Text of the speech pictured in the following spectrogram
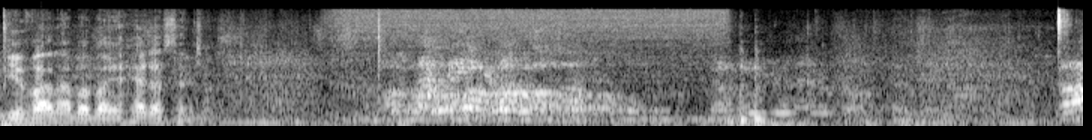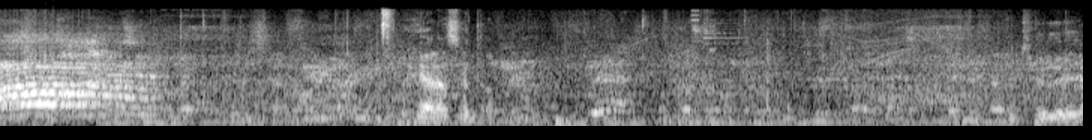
Wir waren aber bei Herder Center. Herder Center. Natürlich.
